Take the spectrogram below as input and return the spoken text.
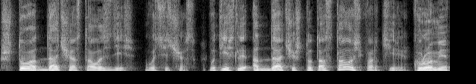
что от дачи осталось здесь, вот сейчас? Вот если от дачи что-то осталось в квартире, кроме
